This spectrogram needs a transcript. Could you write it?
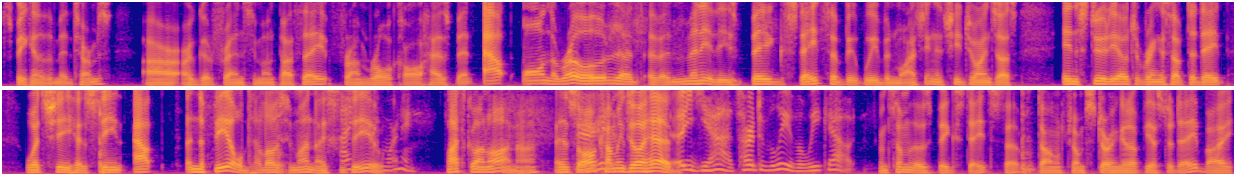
speaking of the midterms, our, our good friend Simone Pathé from Roll Call has been out on the road at many of these big states that we've been watching, and she joins us in studio to bring us up to date what she has seen out in the field. Hello, Simone. Nice to Hi, see you. Good morning. Lots going on, huh? And it's There all coming is. to a head Uh, yeah, it's hard to believe a week out. in some of those big states. Uh, Donald Trump stirring it up yesterday by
